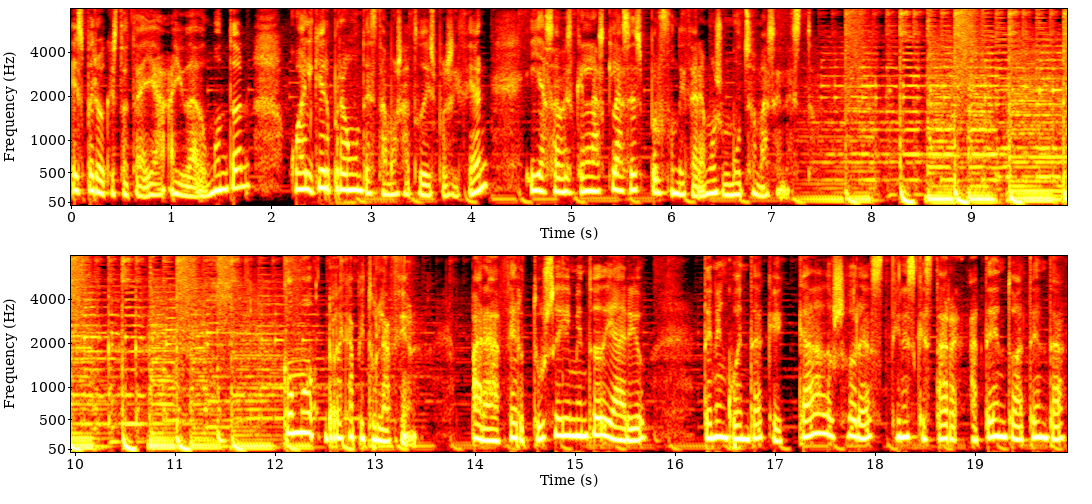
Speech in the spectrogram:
Espero que esto te haya ayudado un montón. Cualquier pregunta estamos a tu disposición y ya sabes que en las clases profundizaremos mucho más en esto. Como recapitulación, para hacer tu seguimiento diario, ten en cuenta que cada dos horas tienes que estar atento, atenta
